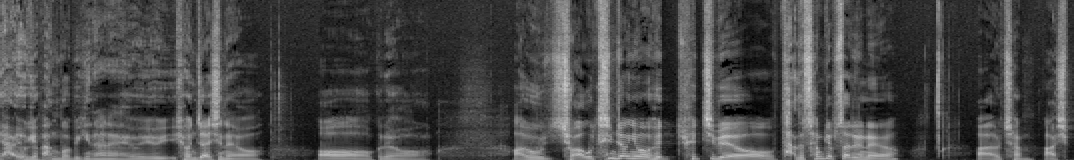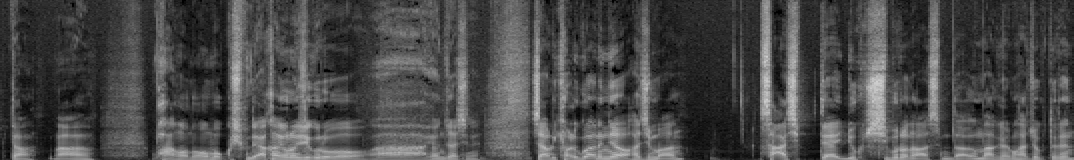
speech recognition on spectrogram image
야, 이게 방법이긴 하네. 요, 요, 현자시네요. 어, 그래요. 아유, 저하고 팀장님하고 회, 횟집이에요. 다들 삼겹살이네요. 아유, 참, 아쉽다. 아 방어 너무 먹고 싶은데 약간 이런 식으로. 아, 현자시네. 자, 우리 결과는요, 하지만 40대 60으로 나왔습니다. 음악 앨범 가족들은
